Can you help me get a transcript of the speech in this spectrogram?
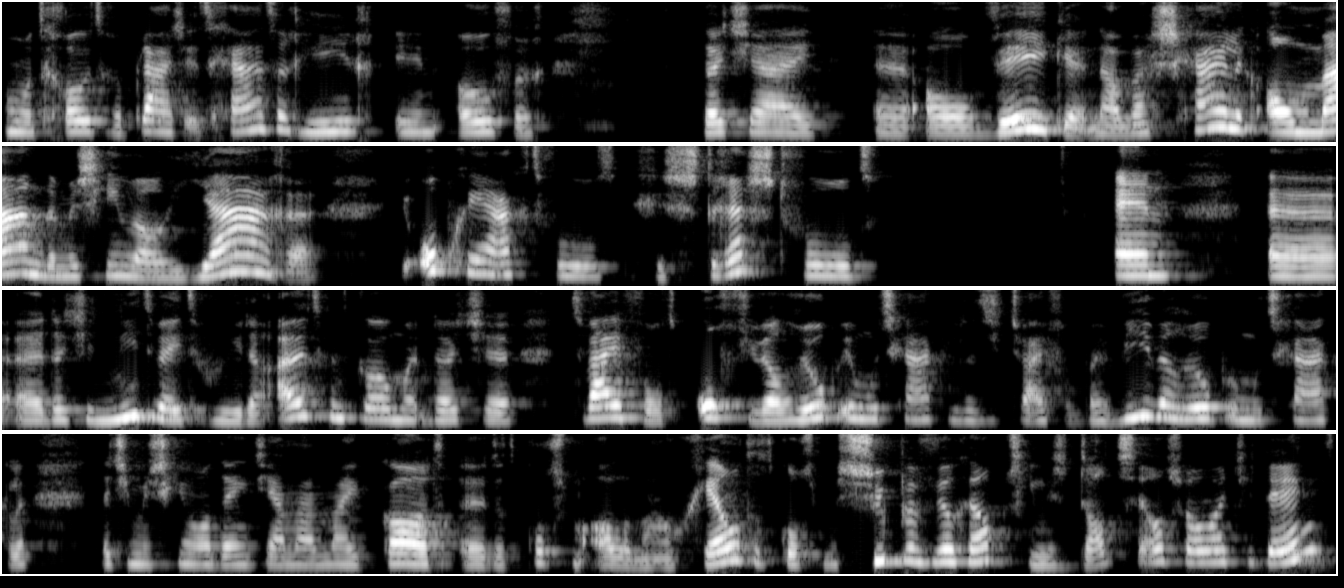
om het grotere plaatje. Het gaat er hierin over dat jij uh, al weken, nou waarschijnlijk al maanden, misschien wel jaren, je opgejaagd voelt, gestrest voelt. En uh, dat je niet weet hoe je eruit kunt komen. Dat je twijfelt of je wel hulp in moet schakelen. Dat je twijfelt bij wie je wel hulp in moet schakelen. Dat je misschien wel denkt, ja maar my god, dat kost me allemaal geld. Dat kost me superveel geld. Misschien is dat zelfs wel wat je denkt.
